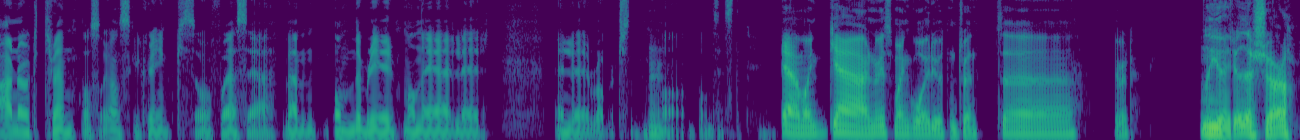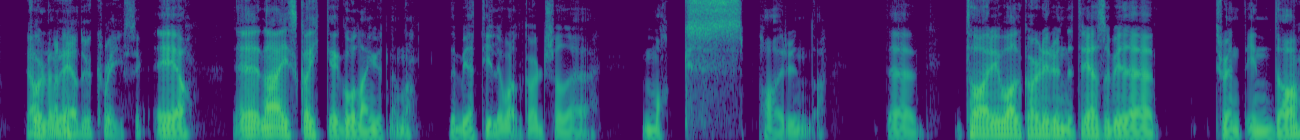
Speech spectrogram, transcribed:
er nok Trent også ganske klink, så får jeg se hvem Om det blir Mané eller, eller Robertson Mm. på, på den siste. Er man gæren hvis man går uten Trent, uh, Sivert? Nå gjør jo det sjøl, da. Ja, men er du crazy? Ja. Eh, nei, jeg skal ikke gå lenge uten den, da. Det blir et tidlig wildcard, så det er maks par runder. Det tar i wildcard i runde tre, så blir det Trent inn da.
